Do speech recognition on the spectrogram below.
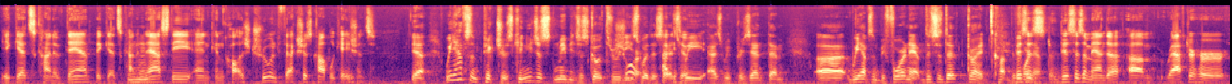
It gets kind of damp, it gets kind mm -hmm. of mm-hmm. nasty, and can cause true infectious complications. Yeah, we have some pictures. Can you just maybe just go through sure. these with us Happy as to. we as we present them? Uh, we have some before and after. This is the go ahead. Before this is after. this is Amanda. Um, after her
